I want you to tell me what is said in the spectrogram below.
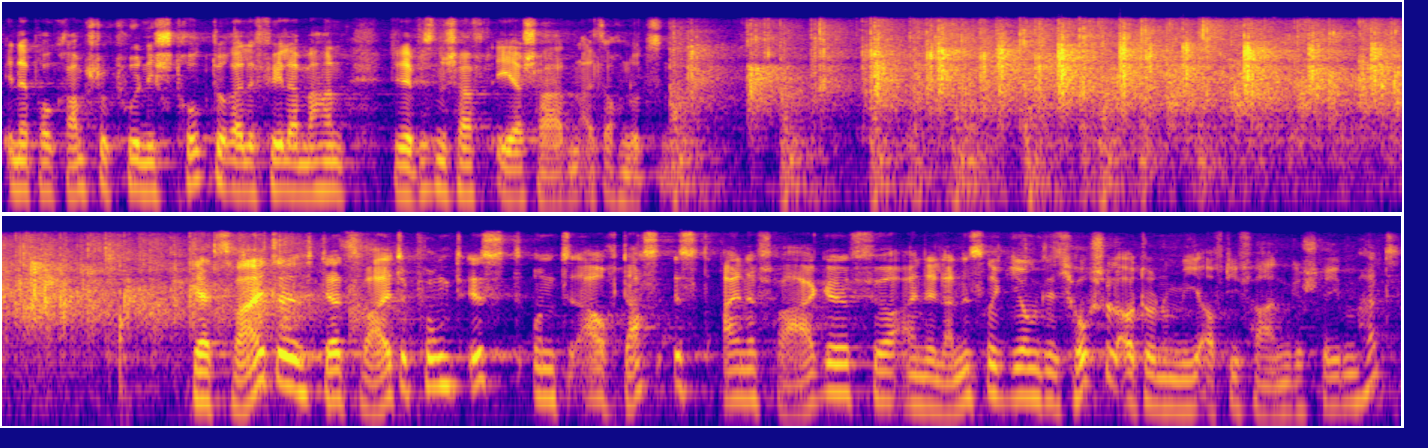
in der Programmstruktur nicht strukturelle Fehler machen, die der Wissenschaft eher schaden als auch nutzen. Der zweite, der zweite Punkt ist, und auch das ist eine Frage für eine Landesregierung, die sich Hochschulautonomie auf die Fahnen geschrieben hat,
